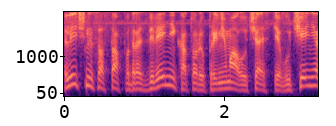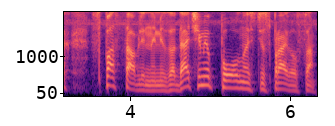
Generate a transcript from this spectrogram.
Личный состав подразделений, который принимал участие в учениях, с поставленными задачами полностью справился.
